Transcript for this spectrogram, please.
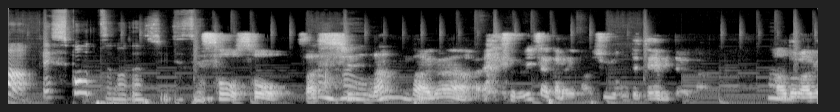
あ、え、スポーツの雑誌ですよね。そうそう。雑誌のナンバーが、ミキさんから今、週読んでて、みたいな。ハードル上げ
